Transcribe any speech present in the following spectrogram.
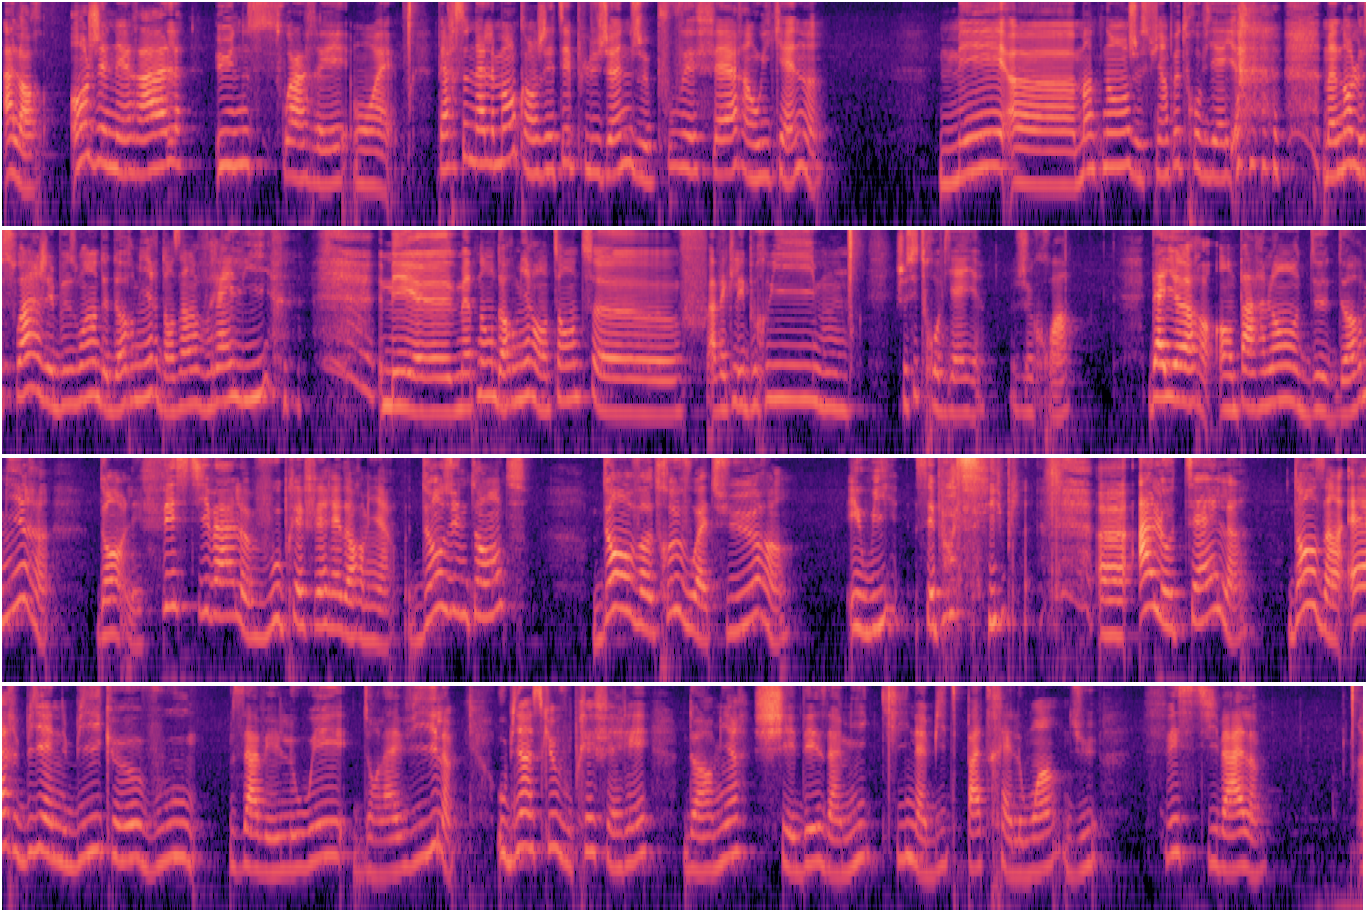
Alors, en général, une soirée, ouais. Personnellement, quand j'étais plus jeune, je pouvais faire un week-end mais euh, maintenant, je suis un peu trop vieille. maintenant, le soir, j'ai besoin de dormir dans un vrai lit. Mais euh, maintenant, dormir en tente euh, avec les bruits, hmm, je suis trop vieille, je crois. D'ailleurs, en parlant de dormir, dans les festivals, vous préférez dormir dans une tente, dans votre voiture. Et oui, c'est possible. Euh, à l'hôtel, dans un Airbnb que vous avez loué dans la ville, ou bien est-ce que vous préférez dormir chez des amis qui n'habitent pas très loin du festival?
